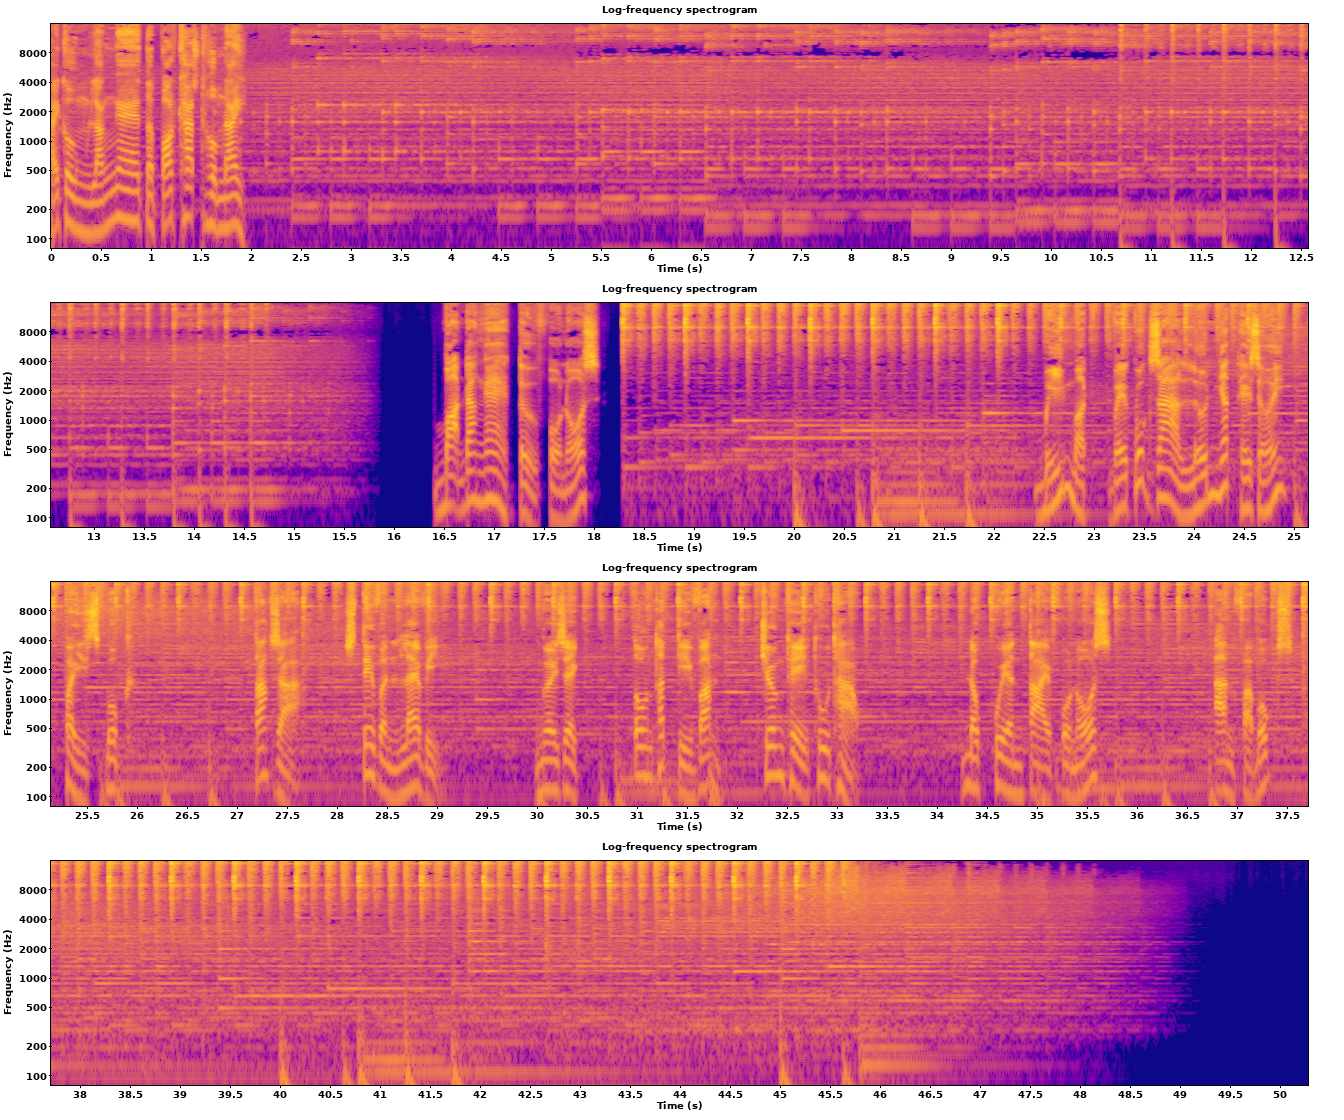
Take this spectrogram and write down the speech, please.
hãy cùng lắng nghe tập podcast hôm nay. Bạn đang nghe từ Phonos. Bí mật về quốc gia lớn nhất thế giới, Facebook. Tác giả Stephen Levy. Người dịch Tôn Thất Kỳ Văn, Trương Thị Thu Thảo. Độc quyền tại Phonos. Alpha Books.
